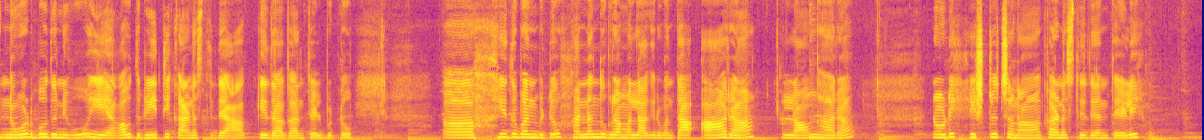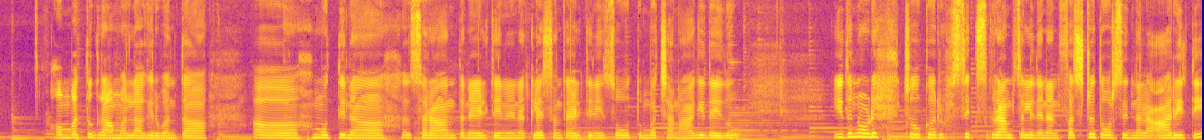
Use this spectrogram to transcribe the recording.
ನೋಡ್ಬೋದು ನೀವು ಯಾವ್ದು ರೀತಿ ಕಾಣಿಸ್ತಿದೆ ಹಾಕಿದಾಗ ಅಂತೇಳ್ಬಿಟ್ಟು. ಇದು ಬಂದ್ಬಿಟ್ಟು ಹನ್ನೊಂದು ಗ್ರಾಮಲ್ಲಿ ಆಗಿರುವಂಥ ಹಾರ ಲಾಂಗ್ ಹಾರ. ನೋಡಿ ಎಷ್ಟು ಚೆನ್ನಾಗಿ ಕಾಣಿಸ್ತಿದೆ ಅಂತೇಳಿ. ಒಂಬತ್ತು ಗ್ರಾಮಲ್ಲಾಗಿರುವಂಥ ಆ, ಮುತ್ತಿನ ಸರ ಅಂತಲೇ ಹೇಳ್ತೀನಿ ನೆಕ್ಲೆಸ್ ಅಂತ ಹೇಳ್ತೀನಿ. ಸೊ ತುಂಬ ಚೆನ್ನಾಗಿದೆ ಇದು. ಇದು ನೋಡಿ, ಚೋಕರು ಸಿಕ್ಸ್ ಗ್ರಾಮ್ಸಲ್ಲಿದೆ ನಾನು ಫಸ್ಟ್ ತೋರಿಸಿದ್ನಲ್ಲ ಆ ರೀತಿ.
